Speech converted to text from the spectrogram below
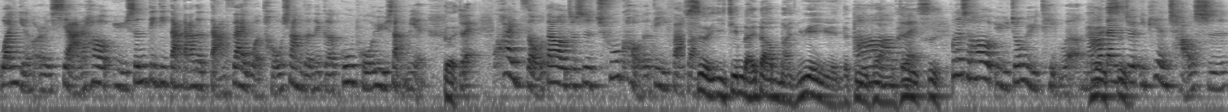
蜿蜒而下，然后雨声滴滴答答的打在我头上的那个姑婆芋上面。对对，快走到就是出口的地方，是已经来到满月圆的地方。哦、对，是那时候雨终于停了，然后但是就一片潮湿。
